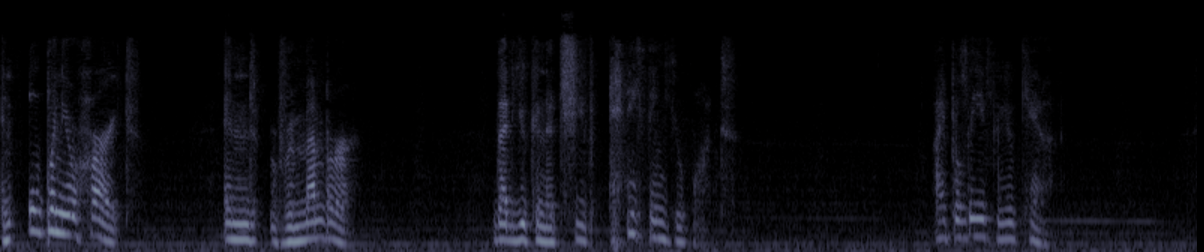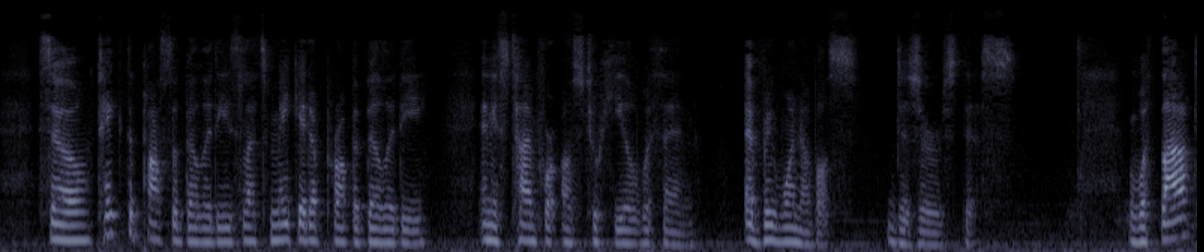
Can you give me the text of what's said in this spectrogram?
and open your heart and remember that you can achieve anything you want. I believe you can. So take the possibilities, let's make it a probability, and it's time for us to heal within. Every one of us deserves this. With that,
